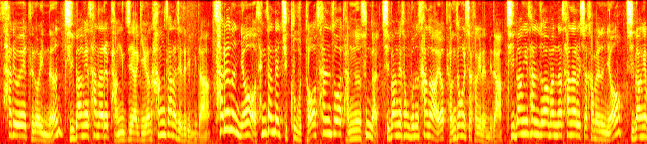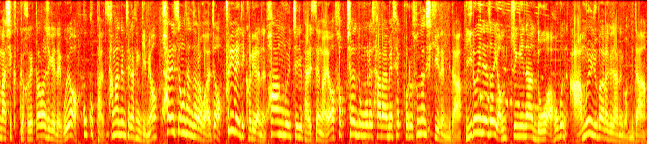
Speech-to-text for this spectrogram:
사료에 들어있는 지방의 산화를 방지하기 위한 항산화제들입니다. 사료는요 생산된 직후부터 산소와 닿는 순간 지방의 성분은 산화하여 변성을 시작하게 됩니다. 지방이 산소와 만나 산화를 시작하면은요 지방의 맛이 급격하게 떨어지게 되고요 꿉꿉한 상한 냄새가 생기며 활성산소라고 하죠 프리레디컬이라는 화학물질이 발생하여 섭취한 동물의 사람의 세포를 손상시키게 됩니다. 이로 인해서 염증이나 노화 혹은 암을 유발하게 하는 겁니다.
